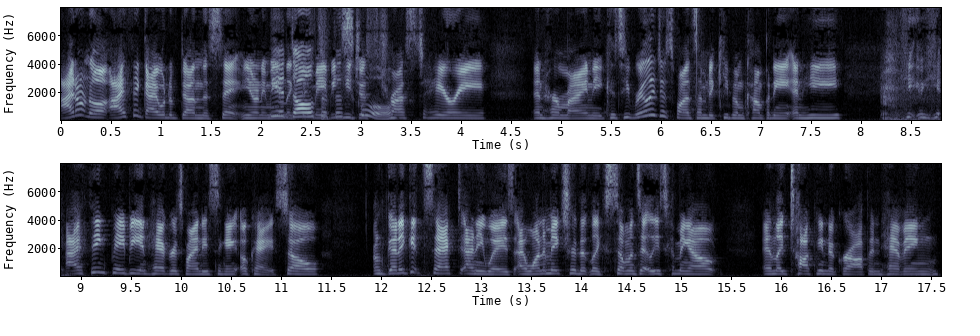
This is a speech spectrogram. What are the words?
I don't know. I think I would have done the same. You know what I mean? like that adult maybe the he school. just trusts Harry and Hermione because he really just wants them to keep him company. And he, he, he, I think maybe in Hagrid's mind he's thinking, okay, so I'm gonna get sacked anyways. I want to make sure that like someone's at least coming out and like talking to Grawp and having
